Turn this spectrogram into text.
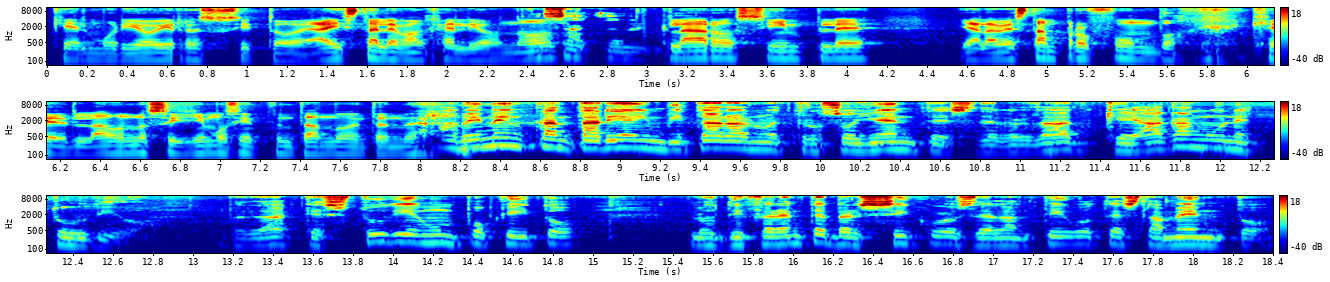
que Él murió y resucitó. Ahí está el Evangelio, ¿no? Claro, simple y a la vez tan profundo que aún lo seguimos intentando entender. A mí me encantaría invitar a nuestros oyentes, de verdad, que hagan un estudio, ¿verdad? Que estudien un poquito los diferentes versículos del Antiguo Testamento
